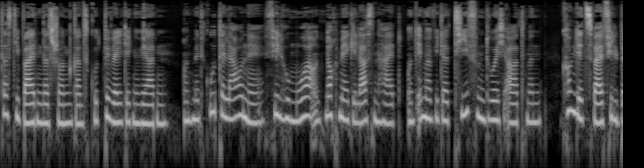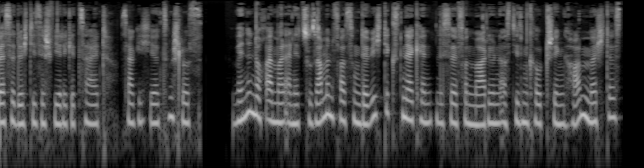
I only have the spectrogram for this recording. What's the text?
dass die beiden das schon ganz gut bewältigen werden. Und mit guter Laune, viel Humor und noch mehr Gelassenheit und immer wieder tiefem Durchatmen kommt ihr zwei viel besser durch diese schwierige Zeit, sage ich ihr zum Schluss. Wenn du noch einmal eine Zusammenfassung der wichtigsten Erkenntnisse von Marion aus diesem Coaching haben möchtest,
